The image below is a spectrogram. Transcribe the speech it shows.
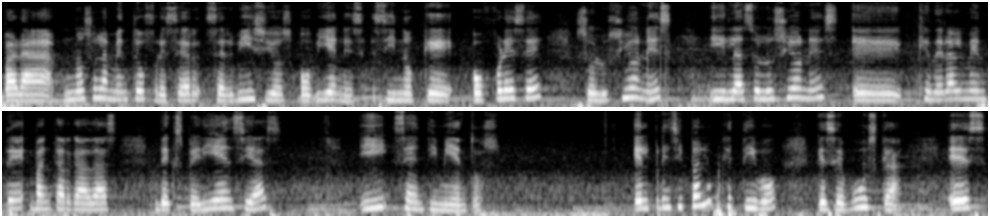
para no solamente ofrecer servicios o bienes, sino que ofrece soluciones y las soluciones eh, generalmente van cargadas de experiencias y sentimientos. El principal objetivo que se busca es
